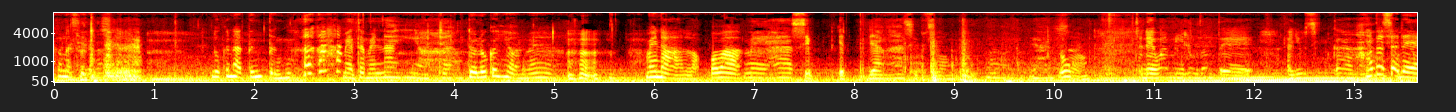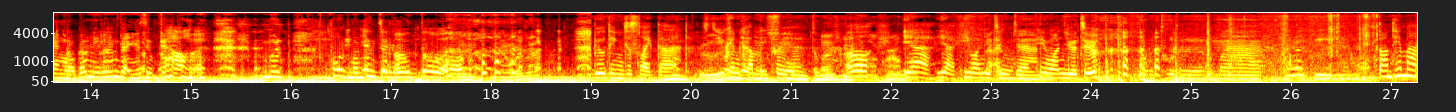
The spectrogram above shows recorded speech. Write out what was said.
ก็เลยสิลูกขนาดตึงแม่ทำไมหน้าเหี่ยวจังๆเดี๋ยวลูกก็เหี่ยวแม่ ไม่นานหรอกเพราะว่า แม่ห้าสิบเอ็ดย่างห้าสิบสองย่างสองแส ดงว่ามีลูกตั้งแต่อายุสิบเก้าไม่ได้แสดงหรอกก็มีเรื่องแต่อายุสิบเก้าเลยเหมือนพูดเหมือนเพิ่งจะรู้ตัว building just like that you can come and pray oh yeah yeah he want you to he want you to ลงทุนมาอีกนะตอนที่มา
